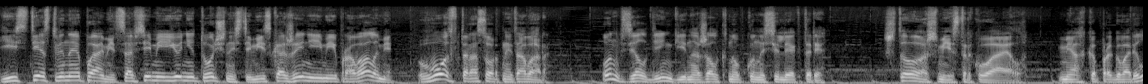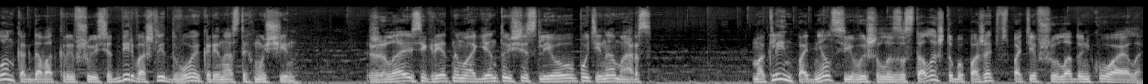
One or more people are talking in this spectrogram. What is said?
Естественная память со всеми ее неточностями, искажениями и провалами – вот второсортный товар!» Он взял деньги и нажал кнопку на селекторе. «Что ж, мистер Куайл», – мягко проговорил он, когда в открывшуюся дверь вошли двое коренастых мужчин – Желаю секретному агенту счастливого пути на Марс». Маклейн поднялся и вышел из-за стола, чтобы пожать вспотевшую ладонь Куайла.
